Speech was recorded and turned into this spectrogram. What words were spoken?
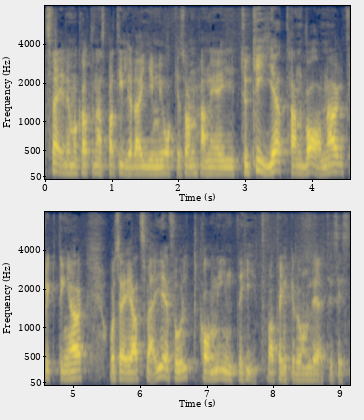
Sverigedemokraternas partiledare Jimmy Åkesson, han är i Turkiet. Han varnar flyktingar och säger att Sverige är fullt, kom inte hit. Vad tänker du om det till sist?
